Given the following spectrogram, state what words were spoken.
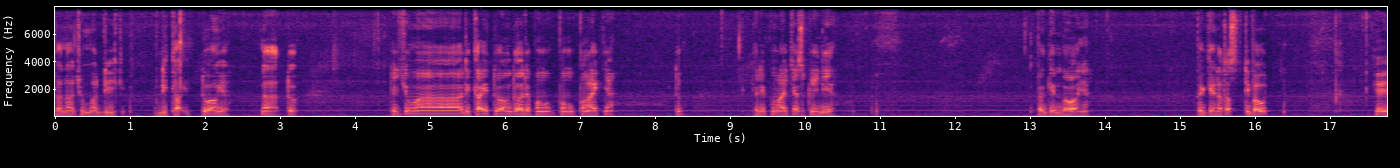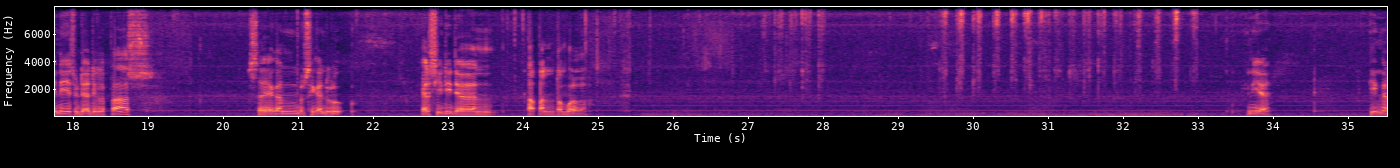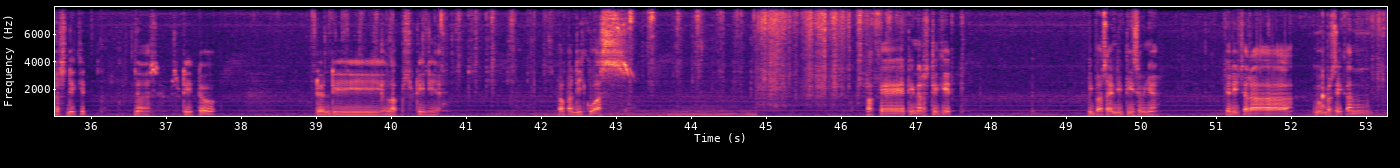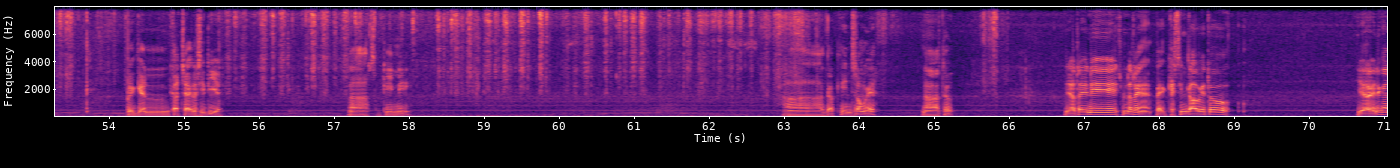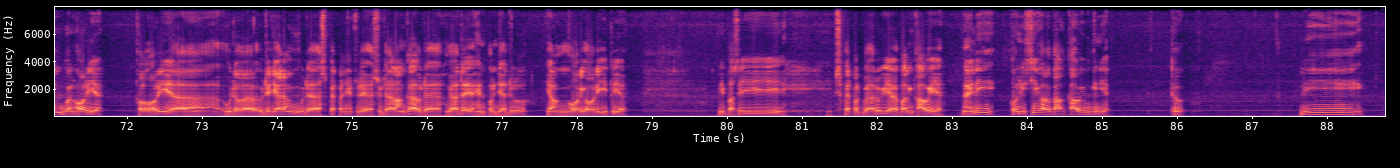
Karena cuma di dikait doang ya. Nah tuh. Jadi cuma dikait doang tuh ada peng, peng, pengaitnya. Tuh. Jadi pengaitnya seperti ini ya. Bagian bawahnya. Bagian atas dibaut oke ini sudah dilepas saya kan bersihkan dulu LCD dan papan tombol. Ini ya thinner sedikit. Nah seperti itu. Dan dilap seperti ini ya. Apa dikuas. Pakai thinner sedikit dibasahin di tisunya. Jadi cara membersihkan bagian kaca LCD ya. Nah seperti ini. Nah, agak kinclong ya. Nah tuh. Ternyata ini sebenarnya casing KW itu ya ini kan bukan ori ya. Kalau ori ya udah udah jarang udah spare sudah sudah langka udah nggak ada ya handphone jadul yang ori-ori itu ya ini pasti spare part baru ya paling KW ya. Nah ini kondisinya kalau KW begini ya. Tuh. Ini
